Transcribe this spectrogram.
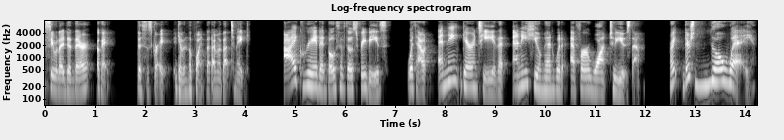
See what I did there? Okay, this is great given the point that I'm about to make. I created both of those freebies without any guarantee that any human would ever want to use them, right? There's no way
